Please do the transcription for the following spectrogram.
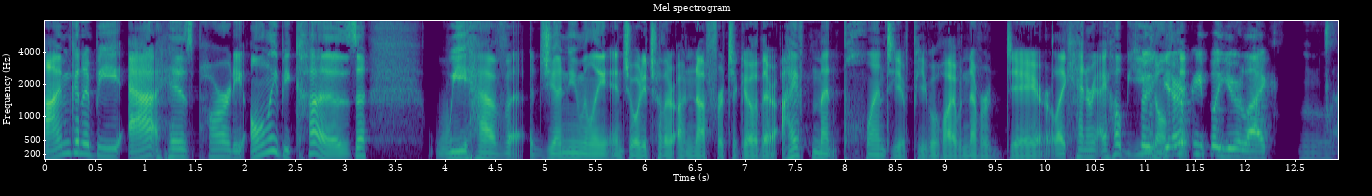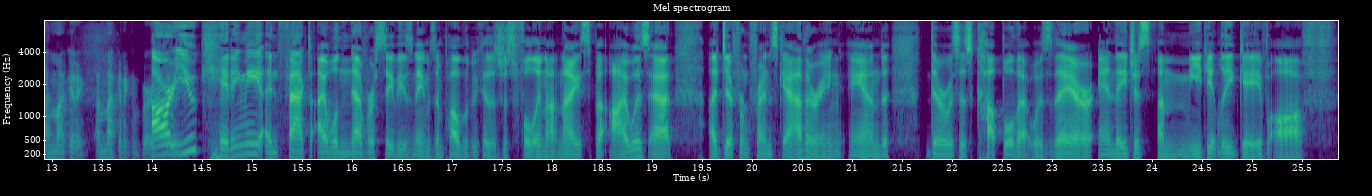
I'm gonna be at his party only because we have genuinely enjoyed each other enough for it to go there. I've met plenty of people who I would never dare. Like Henry, I hope you so don't. there are think- people you're like, "Mm, I'm not gonna, I'm not gonna convert. Are this." you kidding me? In fact, I will never say these names in public because it's just fully not nice. But I was at a different friend's gathering and there was this couple that was there and they just immediately gave off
